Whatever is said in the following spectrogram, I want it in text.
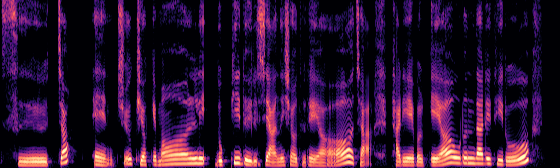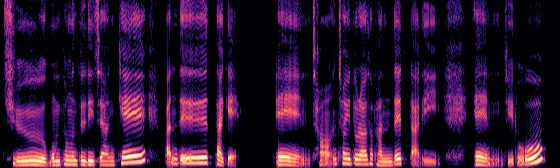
슬쩍 and 쭉 귀 어깨 멀리 높이 들지 않으셔도 돼요. 자, 다리 해볼게요. 오른 다리 뒤로 쭉 몸통 흔들리지 않게 반듯하게 N 천천히 돌아서 반대 다리 N 뒤로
